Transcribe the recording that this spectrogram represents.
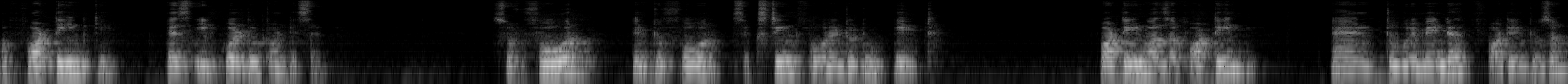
uh, 14K is equal to 27. So 4 into 4 16 4 into 2 8 14 ones are 14 and 2 remainder 14 twos are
